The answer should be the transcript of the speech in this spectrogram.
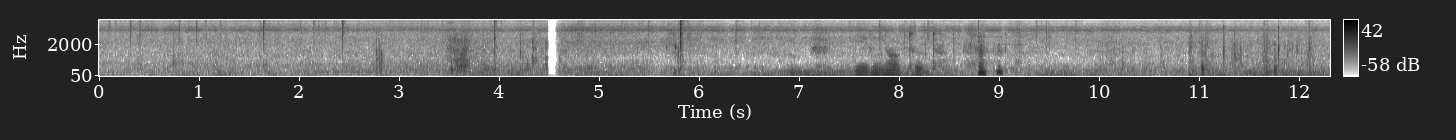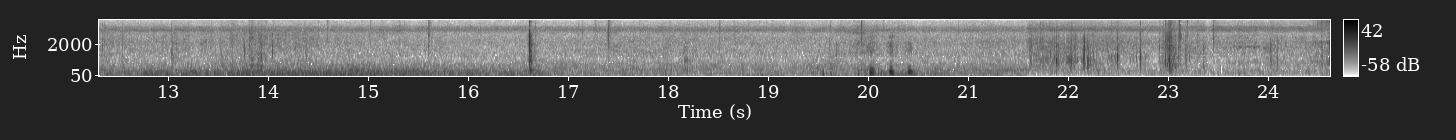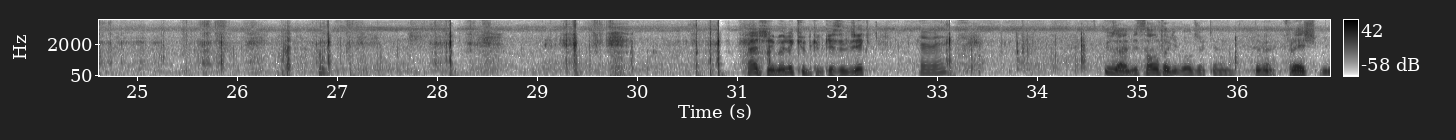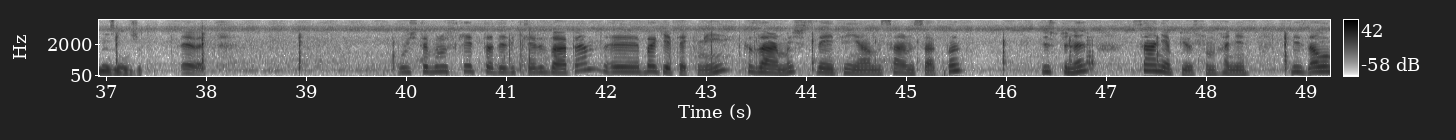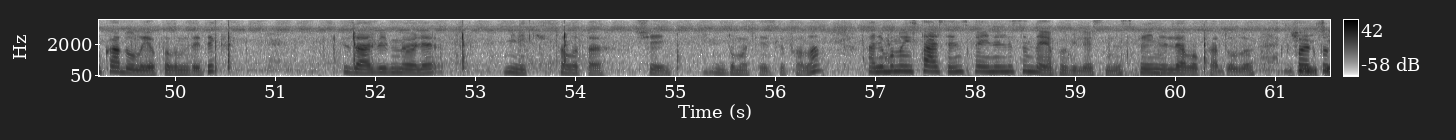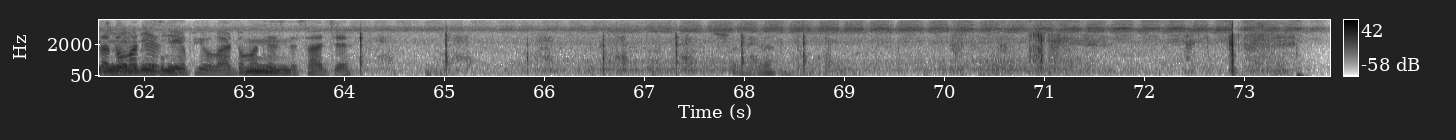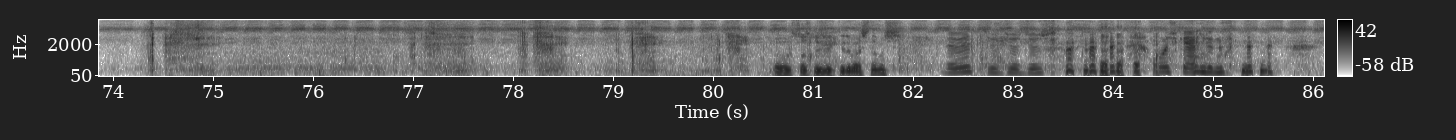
Yerine oturdu. Her şey böyle küp küp kesilecek. Evet, Güzel bir salata gibi olacak yani. Değil mi? Fresh bir meze olacak. evet. Bu işte bruschetta dedikleri zaten e, baget ekmeği kızarmış zeytinyağlı sarımsaklı. Üstüne sen yapıyorsun hani biz avokadolu yapalım dedik. Güzel bir böyle minik salata şey domatesli falan. Hani bunu isterseniz peynirlisini de yapabilirsiniz. Peynirli avokadolu. Şey, Farklı da de domatesli yapılıyor. yapıyorlar. Domatesli Hmm. sadece. Şöyle. Ağustos böcekleri başlamış. Evet cür cür cür. Hoş geldiniz.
